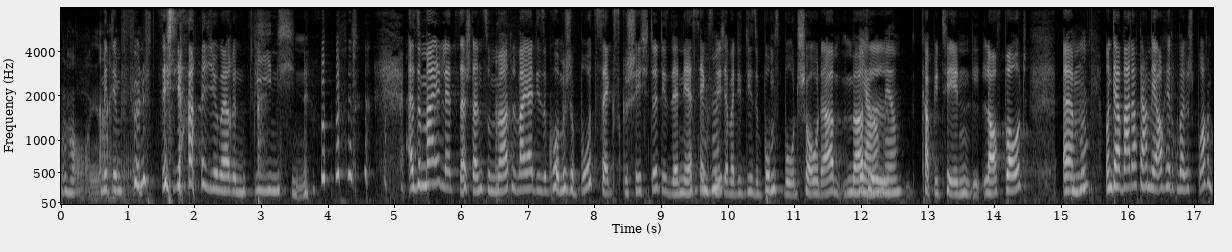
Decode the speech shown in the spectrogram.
Oh nein. Mit dem 50 Jahre jüngeren Bienchen. Also mein letzter Stand zu Mörtel war ja diese komische Bootsex-Geschichte, diese, nee, Sex nicht, aber die, diese Bumsboot-Show da, Mörtel, Mhm. Ja, ja. Kapitän Loveboat. Ähm, Mhm. Und da war doch, da haben wir auch hier drüber gesprochen,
